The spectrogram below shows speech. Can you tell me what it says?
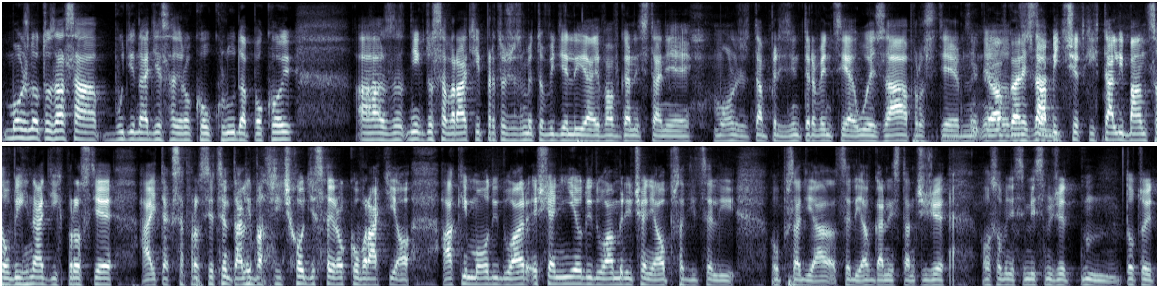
možno to zasa bude na 10 rokov kľud a pokoj a niekto sa vráti, pretože sme to videli aj v Afganistane, mohli tam prísť intervencia USA, proste Afganistan... zabiť všetkých talibáncov, vyhnať ich proste, aj tak sa proste ten taliban nič 10 rokov vráti a akým odídu, ešte ani neodídu Američania obsadí celý, obsadia celý Afganistan, čiže osobne si myslím, že toto je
